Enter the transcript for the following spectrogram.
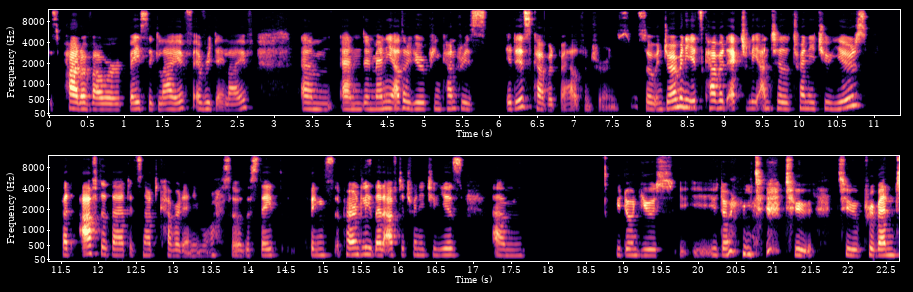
is part of our basic life, everyday life. Um, and in many other European countries, it is covered by health insurance. So in Germany, it's covered actually until 22 years, but after that, it's not covered anymore. So the state thinks apparently that after 22 years, um, you don't use you, don't need to to prevent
